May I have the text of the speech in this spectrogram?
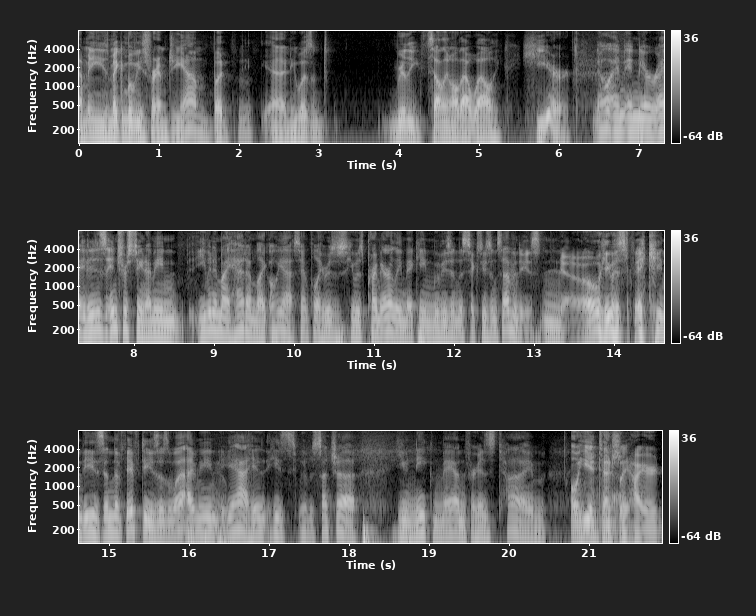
I mean, he's making movies for MGM, but Mm. and he wasn't really selling all that well here. No, and, and you're right. It is interesting. I mean, even in my head, I'm like, oh yeah, Sam Fuller. He was he was primarily making movies in the 60s and 70s. No, he was making these in the 50s as well. I mm-hmm. mean, yeah, he, he's he was such a unique man for his time. Oh, he intentionally hired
